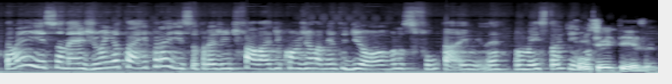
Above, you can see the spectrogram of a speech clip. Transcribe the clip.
Então é isso, né? Junho tá aí para isso, para a gente falar de congelamento de óvulos full time, né? O mês todinho. Com certeza.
